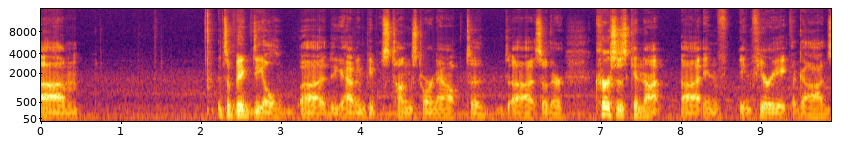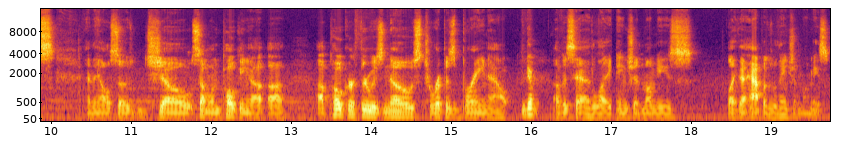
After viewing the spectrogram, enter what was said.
Um, it's a big deal uh, having people's tongues torn out to uh, so their curses cannot uh, inf- infuriate the gods, and they also show someone poking a, a, a poker through his nose to rip his brain out Yep. of his head, like ancient mummies, like that happens with ancient mummies.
